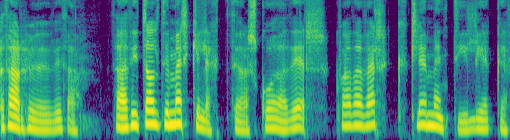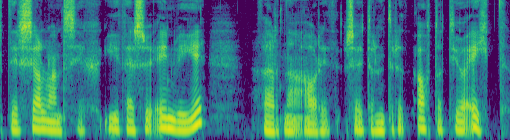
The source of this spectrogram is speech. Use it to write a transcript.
Þar höfum við það. Það er því daldi merkilegt þegar skoðað er hvaða verk Clementi leik eftir sjálfan sig í þessu einvigi þarna árið 1781.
